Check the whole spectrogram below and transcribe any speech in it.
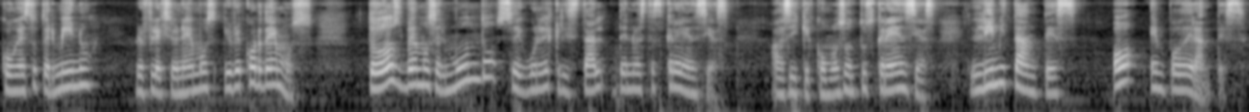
Con esto termino, reflexionemos y recordemos, todos vemos el mundo según el cristal de nuestras creencias. Así que, ¿cómo son tus creencias? ¿Limitantes o empoderantes?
